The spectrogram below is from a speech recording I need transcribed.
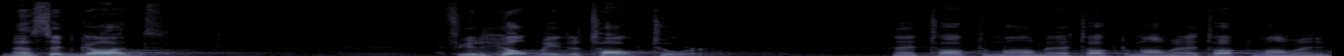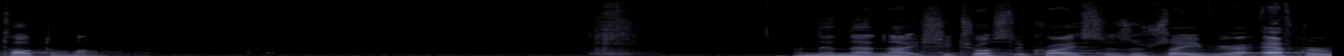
And I said, God, if you'd help me to talk to her. And I talked to mom, and I talked to mom, and I talked to mom, and I talked to mom. And then that night she trusted Christ as her Savior after,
